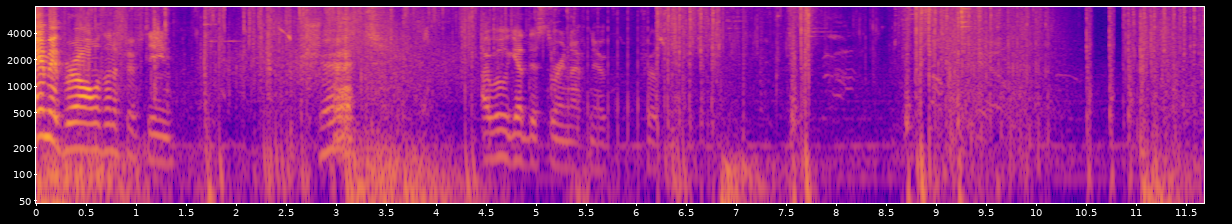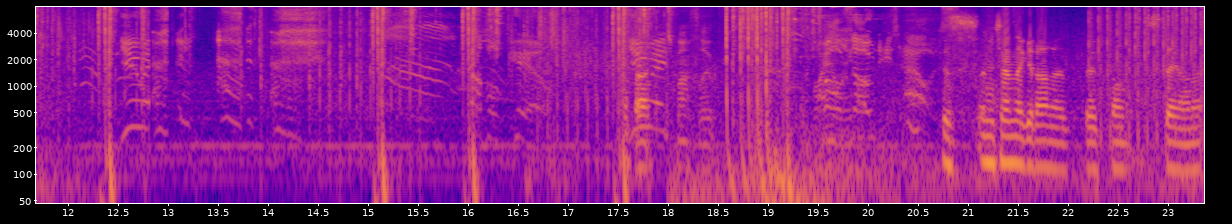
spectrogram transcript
Damn it, bro! I was on a 15. Shit. I will get this throwing knife nuke. Trust me. Double kill. You. Double kill. You in. Spawn flip. Finally. zone is ours. Because anytime they get on it, they don't stay on it.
